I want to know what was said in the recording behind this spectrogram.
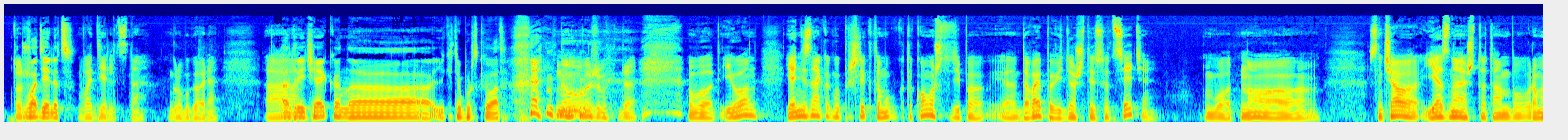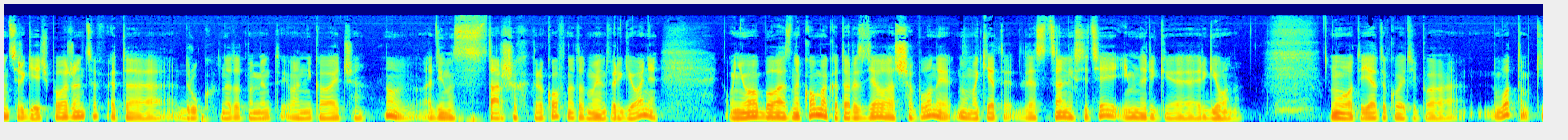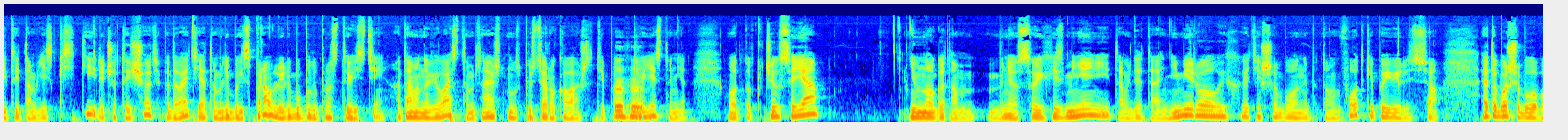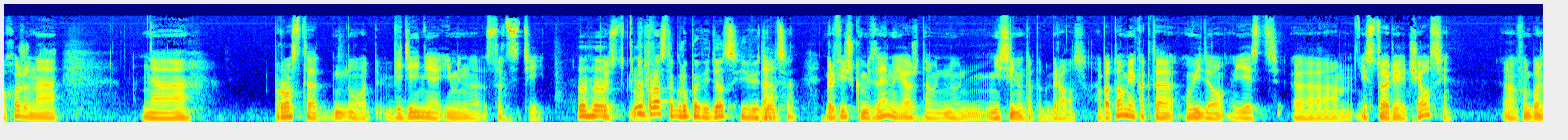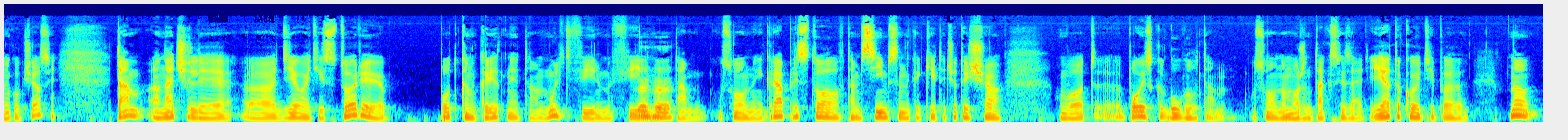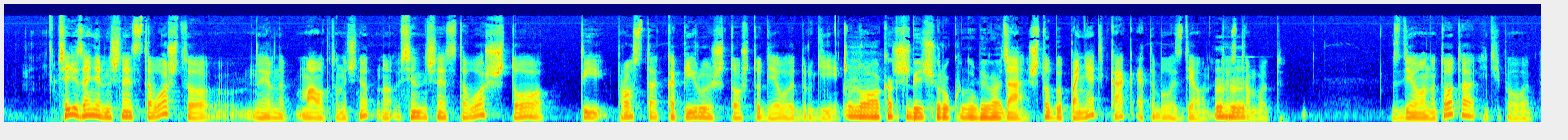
тоже... Владелец. Владелец, да, грубо говоря. А... Андрей Чайка на Екатеринбургский лад. Ну, может быть, да. Вот. И он... Я не знаю, как мы пришли к тому, к такому, что, типа, э, давай поведешь ты соцсети, вот, но Сначала я знаю, что там был Роман Сергеевич Положенцев, это друг на тот момент Ивана Николаевича, ну, один из старших игроков на тот момент в регионе. У него была знакомая, которая сделала шаблоны, ну, макеты для социальных сетей именно реги- региона. Вот, и я такой, типа, вот там какие-то там есть косяки или что-то еще, типа, давайте я там либо исправлю, либо буду просто вести. А там она велась, там, знаешь, ну, спустя рукава, что, типа, uh-huh. то есть, то нет. Вот, подключился я, немного там внес своих изменений, там где-то анимировал их, эти шаблоны, потом фотки появились, все. Это больше было похоже на, на просто ну, ведение именно соцсетей. Угу. То есть, ну, граф... просто группа ведется и ведется. Да. Графическому дизайну я уже там ну, не сильно-то подбирался. А потом я как-то увидел, есть э, история Челси, э, футбольный клуб Челси. Там начали э, делать истории под конкретные там мультфильмы, фильмы, угу. там условно «Игра престолов», там «Симпсоны» какие-то, что-то еще. Вот, э, поиск Google там, условно, можно так связать. И я такой, типа, ну, все дизайнеры начинают с того, что, наверное, мало кто начнет, но все начинают с того, что ты просто копируешь то, что делают другие. Ну, а как Ш... тебе еще руку набивать? Да, чтобы понять, как это было сделано. Угу. То есть там вот сделано то-то, и типа вот.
